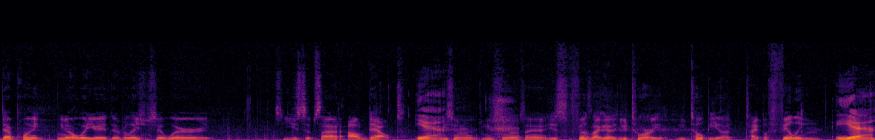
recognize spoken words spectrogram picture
that point, you know, where you're at the relationship where you subside all doubt. yeah, You see, what, you see what I'm saying? It just feels like a utopia, utopia type of feeling. yeah.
